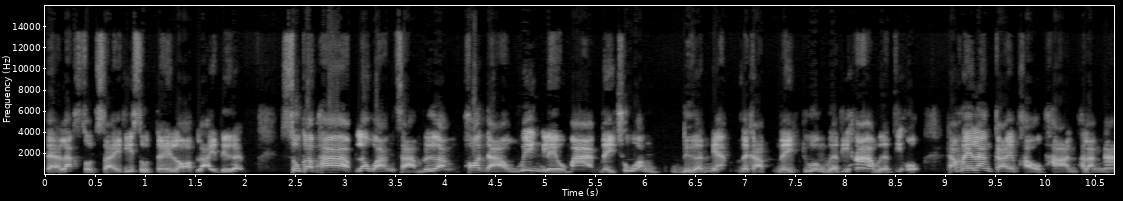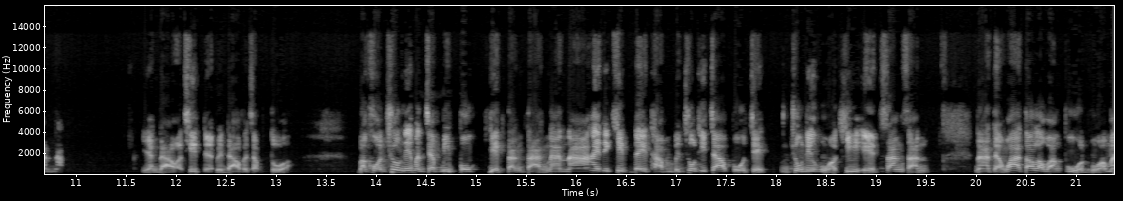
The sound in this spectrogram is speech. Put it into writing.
แต่รักสดใสที่สุดในรอบหลายเดือน สุขภาพระวังสามเรื่อง พ่อดาววิ่งเร็วมากในช่วงเดือนเนี้ยนะครับในช่วงเดือนที่ห้าเดือนที่หกทำให้ร่างกายเผาผลาญพลังงานหนักอย่างดาวอาทิตย์เนี่ยเป็นดาวประจำตัว บางคนช่วงนี้มันจะมีโปรเจกต์ต่างๆ นานาให้ได้คิดได้ทำเป็นช่วงที่เจ้าโปรเจกต์ช่วงที่หัวคีเอทสร้างสรรค์นะแต่ว่าต้องระวังปวดหัวไม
